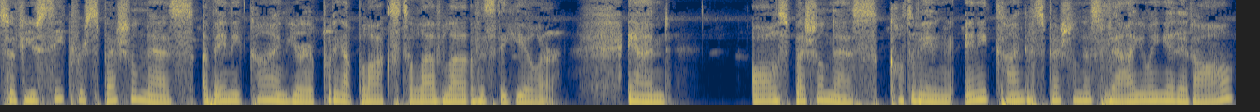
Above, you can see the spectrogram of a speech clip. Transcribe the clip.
So if you seek for specialness of any kind, you're putting up blocks to love. Love is the healer. And all specialness, cultivating any kind of specialness, valuing it at all,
